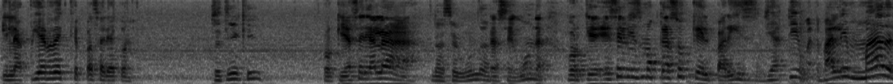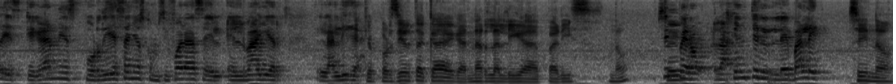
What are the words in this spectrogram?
y la pierde, ¿qué pasaría con él? Se tiene que ir. Porque ya sería la La segunda. la segunda, porque es el mismo caso que el París, ya te vale madres que ganes por 10 años como si fueras el, el Bayern, la liga. Que por cierto acaba de ganar la Liga a París, ¿no? Sí, Sí. pero la gente le vale Sí, no.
